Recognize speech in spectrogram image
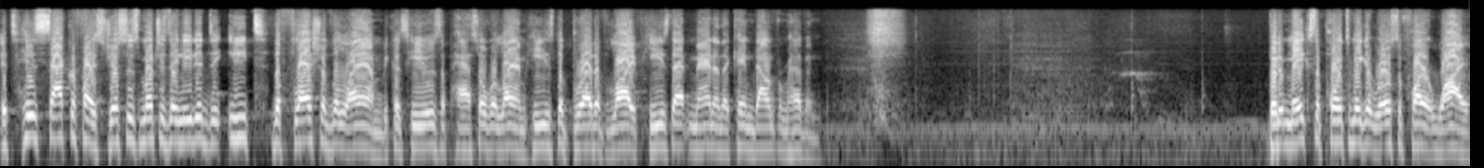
It's his sacrifice just as much as they needed to eat the flesh of the lamb because he was the Passover lamb. He's the bread of life. He's that manna that came down from heaven. But it makes the point to make it roast of fire. Why?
